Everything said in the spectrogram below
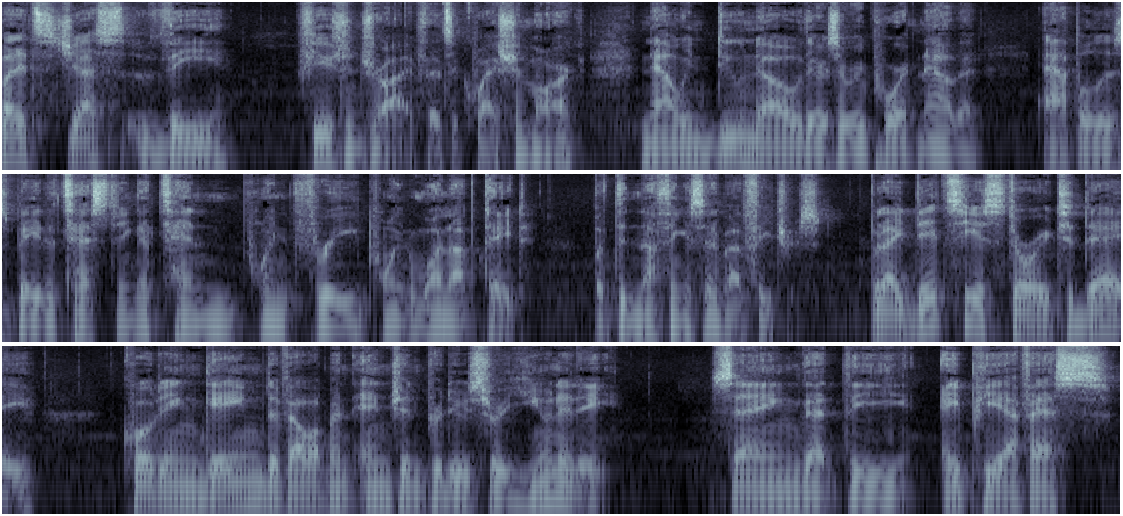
But it's just the Fusion drive. That's a question mark. Now, we do know there's a report now that Apple is beta testing a 10.3.1 update, but then nothing is said about features. But I did see a story today quoting game development engine producer Unity saying that the APFS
